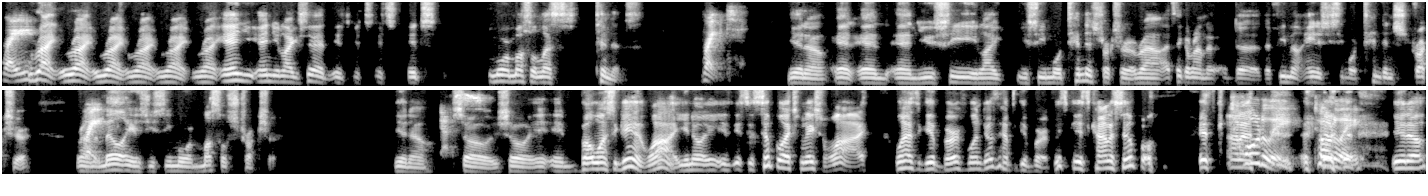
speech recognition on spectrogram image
right? Right, right, right, right, right, right. And you and you like I said, it's it's it's it's more muscle, less tendons. Right. You know, and and and you see like you see more tendon structure around. I think around the the, the female anus, you see more tendon structure. Around Right. the male anus, you see more muscle structure. You know, Yes. so so it, it, but once again, why? You know, it, it's a simple explanation why one has to give birth, one doesn't have to give birth. It's it's kind of simple. It's kind of Totally. Totally. you know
